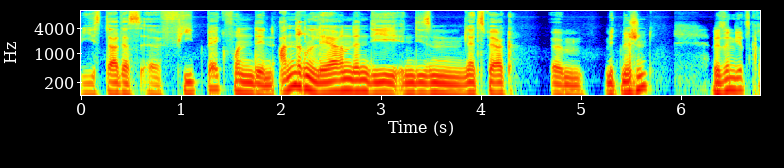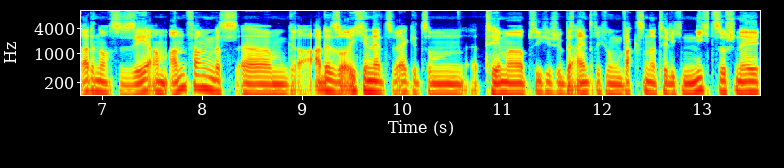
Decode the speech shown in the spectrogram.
Wie ist da das äh, Feedback von den anderen Lehrenden, die in diesem Netzwerk ähm, mitmischen? Wir sind jetzt gerade noch sehr am Anfang, dass ähm, gerade solche Netzwerke zum Thema psychische Beeinträchtigung wachsen natürlich nicht so schnell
